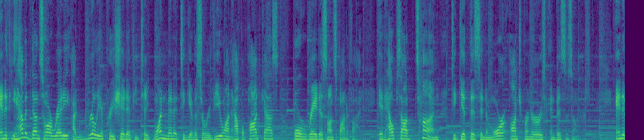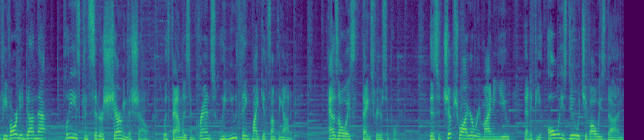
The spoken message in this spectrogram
And if you haven't done so already, I'd really appreciate it if you take one minute to give us a review on Apple Podcasts or rate us on Spotify. It helps out a ton to get this into more entrepreneurs and business owners. And if you've already done that, please consider sharing the show with families and friends who you think might get something out of it. As always, thanks for your support. This is Chip Schweiger reminding you that if you always do what you've always done,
